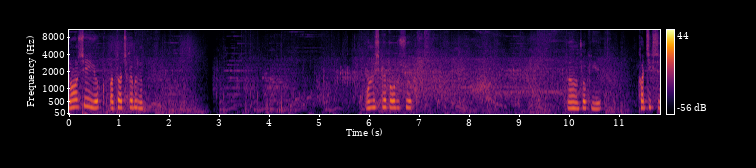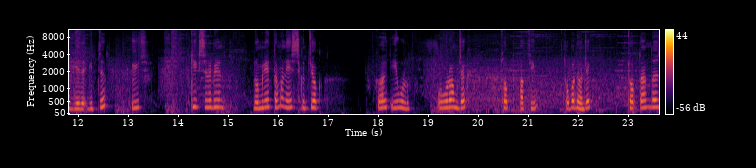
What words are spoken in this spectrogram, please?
Şu an şey yok. Atağa çıkabilirim. Onun iskelet oluşu yok. Tamam çok iyi. Kaç iksir geri gitti? 3. 2 iksiri bir domine etti ama neyse sıkıntı yok. Gayet iyi vurdum. O vuramayacak. Top atayım. Topa dönecek. Toptan da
